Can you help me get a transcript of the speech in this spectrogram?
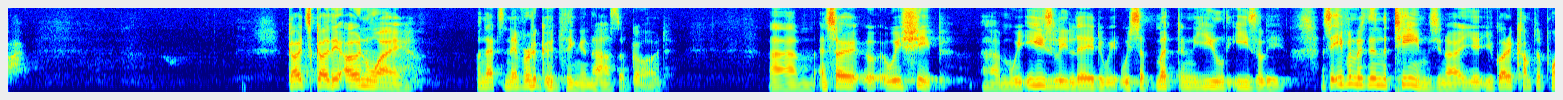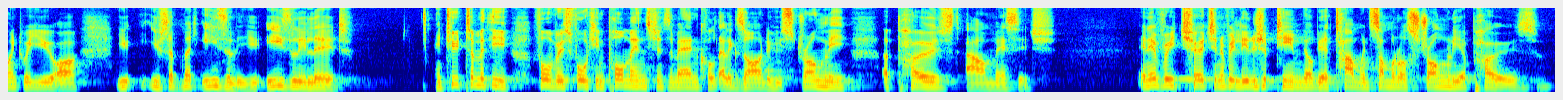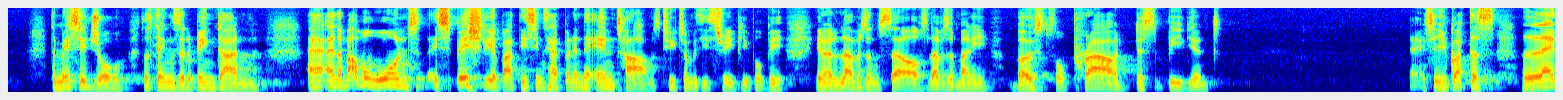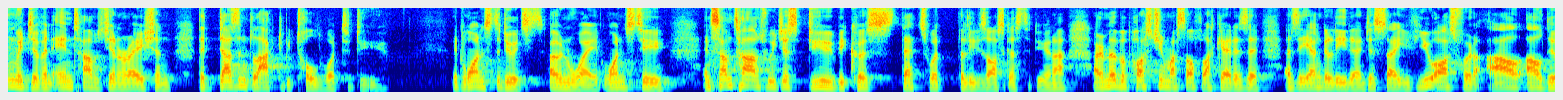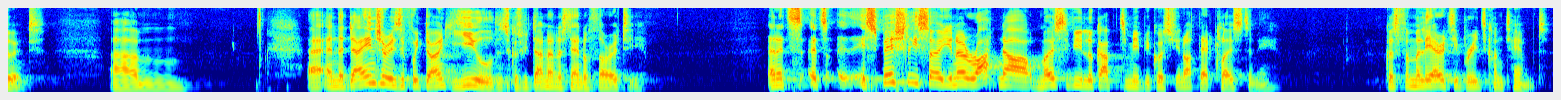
Goats go their own way, and that's never a good thing in the house of God. Um, and so uh, we sheep. Um, we easily led, we, we submit and yield easily. And so even within the teams, you know, you, you've got to come to a point where you are, you, you submit easily, you easily led. In 2 Timothy 4, verse 14, Paul mentions a man called Alexander who strongly opposed our message. In every church, in every leadership team, there'll be a time when someone will strongly oppose the message or the things that are being done. And the Bible warns especially about these things happen in the end times. 2 Timothy 3, people be, you know, lovers themselves, lovers of money, boastful, proud, disobedient, so you've got this language of an end times generation that doesn't like to be told what to do. It wants to do its own way. It wants to, and sometimes we just do because that's what the leaders ask us to do. And I, I remember posturing myself like that as a, as a younger leader and just saying, if you ask for it, I'll, I'll do it. Um, and the danger is if we don't yield, it's because we don't understand authority. And it's, it's especially so, you know, right now, most of you look up to me because you're not that close to me because familiarity breeds contempt.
